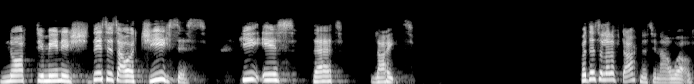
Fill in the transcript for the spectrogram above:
not diminish. This is our Jesus. He is that light. But there's a lot of darkness in our world.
